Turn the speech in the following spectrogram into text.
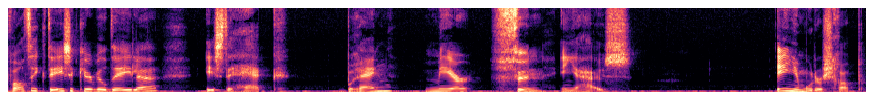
wat ik deze keer wil delen is de hack: breng meer fun in je huis. In je moederschap.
